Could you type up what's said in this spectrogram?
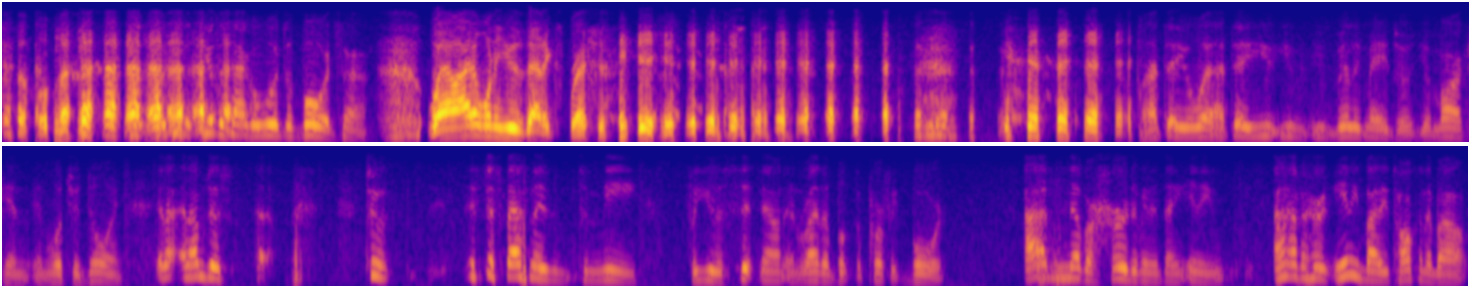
So. you're, the, you're the Tiger Woods of boards, huh? Well, I don't want to use that expression. I tell you what, I tell you, you you you've really made your your mark in in what you're doing, and I, and I'm just uh, to it's just fascinating to me for you to sit down and write a book, The Perfect Board. I've mm-hmm. never heard of anything any I haven't heard anybody talking about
